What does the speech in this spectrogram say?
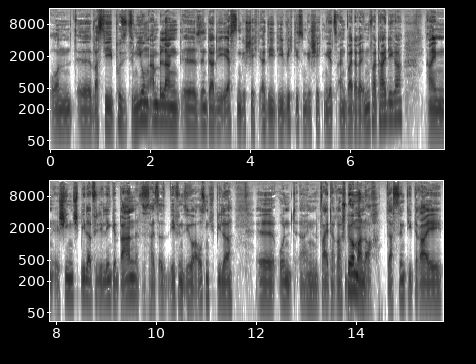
Und äh, was die Positionierung anbelangt, äh, sind da die ersten Geschichten, äh, die, die wichtigsten Geschichten jetzt ein weiterer Innenverteidiger, ein Schienenspieler für die linke Bahn, das heißt also defensiver Außenspieler äh, und ein weiterer Stürmer noch. Das sind die drei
